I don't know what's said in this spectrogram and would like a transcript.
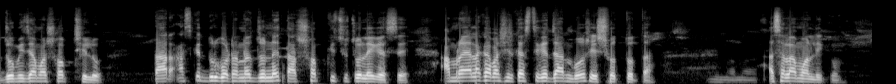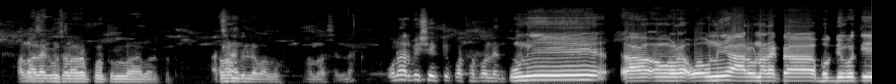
জমি জামা সব ছিল। তার আজকের দুর্ঘটনার জন্য তার সবকিছু চলে গেছে। আমরা এলাকাবাসীর কাছ থেকে জানব সেই সত্যতা। আসসালামু আলাইকুম। ওয়ালাইকুম সালাম রহমতুল্লাহ আলহামদুলিল্লাহ ভালো। ভালো আছেন না? ওনার বিষয়ে একটু কথা বলেন। উনি আহ, উনি আর ওনার একটা ভগ্নিপতি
